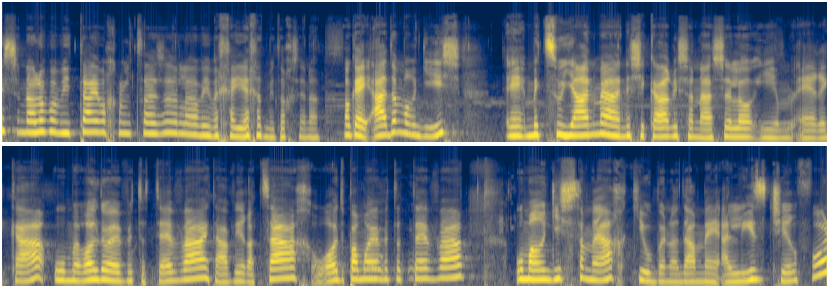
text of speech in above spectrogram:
ישנה לו במיטה עם החולצה שלו, והיא מחייכת מתוך שינה. אוקיי, אדם מרגיש מצוין מהנשיקה הראשונה שלו עם אריקה. הוא מאוד אוהב את הטבע, את האוויר הצח, הוא עוד פעם אוהב את הטבע. הוא מרגיש שמח כי הוא בן אדם אה, עליז, צ'ירפול,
